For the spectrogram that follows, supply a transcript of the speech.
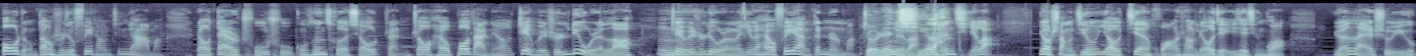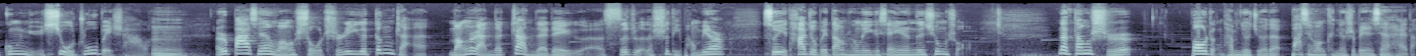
包拯当时就非常惊讶嘛，然后带着楚楚、公孙策、小展昭还有包大娘，这回是六人了啊，嗯、这回是六人了，因为还有飞燕跟着呢嘛，就人？齐了。人齐了，要上京，要见皇上，了解一切情况。原来是有一个宫女秀珠被杀了，嗯，而八贤王手持着一个灯盏，茫然地站在这个死者的尸体旁边，所以他就被当成了一个嫌疑人跟凶手。那当时包拯他们就觉得八贤王肯定是被人陷害的，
